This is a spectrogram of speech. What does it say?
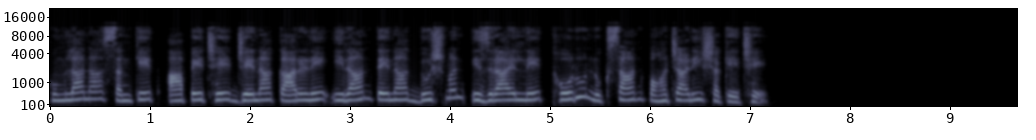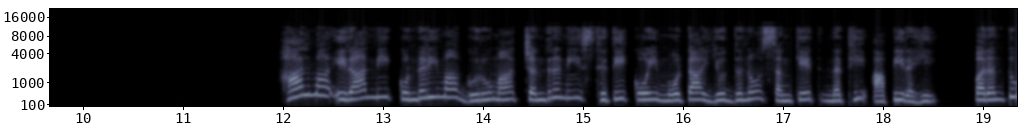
હુમલાના સંકેત આપે છે જેના કારણે ઈરાન તેના દુશ્મન ઇઝરાયેલને થોડું નુકસાન પહોંચાડી શકે છે. હાલમાં ઈરાનની કુંડળીમાં ગુરુમાં ચંદ્રની સ્થિતિ કોઈ મોટા યુદ્ધનો સંકેત નથી આપી રહી. પરંતુ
